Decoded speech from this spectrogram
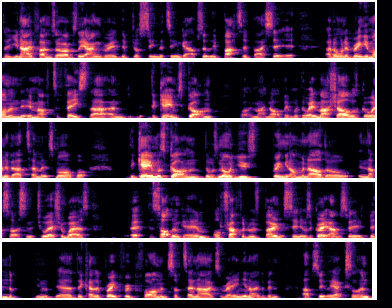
the United fans are obviously angry. They've just seen the team get absolutely battered by City. I don't want to bring him on and him have to face that, and the game's gone. Well, it might not have been with the way Martial was going if they had ten minutes more, but the game was gone. There was no use bringing on Ronaldo in that sort of situation. Whereas at the Tottenham game, Old Trafford was bouncing. It was a great atmosphere. It's been the you know, uh, the kind of breakthrough performance of Ten Hag's reign. United have been absolutely excellent.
